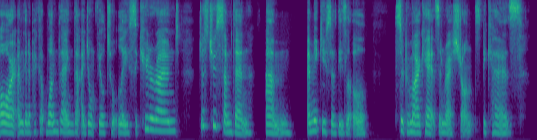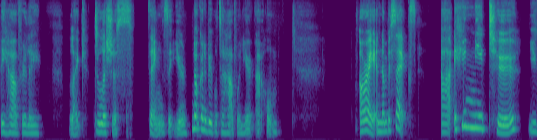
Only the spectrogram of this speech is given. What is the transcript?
or I'm gonna pick up one thing that I don't feel totally secure around. Just choose something um, and make use of these little supermarkets and restaurants because they have really like delicious things that you're not going to be able to have when you're at home. All right, and number six, uh, if you need to, you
